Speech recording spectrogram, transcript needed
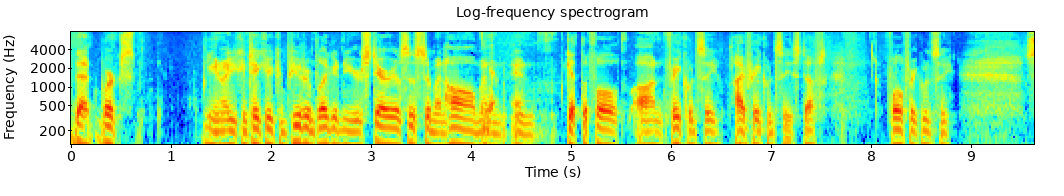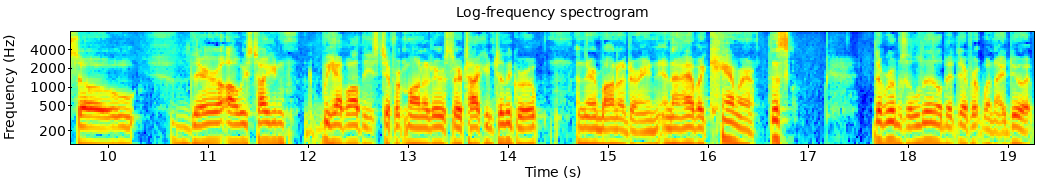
that works. You know, you can take your computer and plug it into your stereo system at home and, and get the full on frequency, high frequency stuff, full frequency. So they're always talking. We have all these different monitors. They're talking to the group and they're monitoring. And I have a camera. This the room's a little bit different when I do it,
